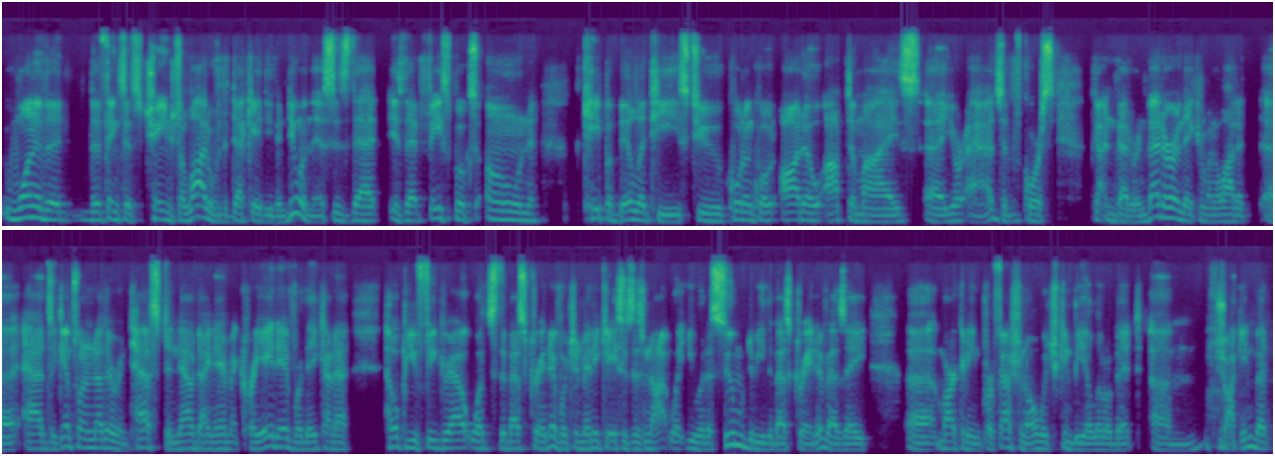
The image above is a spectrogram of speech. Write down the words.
one of the the things that's changed a lot over the decade you've been doing this is that is that Facebook's own capabilities to quote unquote auto optimize uh, your ads have of course gotten better and better and they can run a lot of uh, ads against one another and test and now dynamic creative where they kind of help you figure out what's the best creative which in many cases is not what you would assume to be the best creative as a uh, marketing professional which can be a little bit um, shocking but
